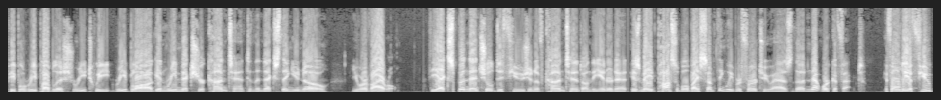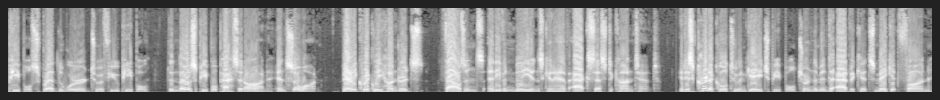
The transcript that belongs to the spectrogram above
People republish, retweet, reblog, and remix your content, and the next thing you know, you are viral. The exponential diffusion of content on the internet is made possible by something we refer to as the network effect. If only a few people spread the word to a few people, then those people pass it on, and so on. Very quickly, hundreds, thousands, and even millions can have access to content. It is critical to engage people, turn them into advocates, make it fun,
